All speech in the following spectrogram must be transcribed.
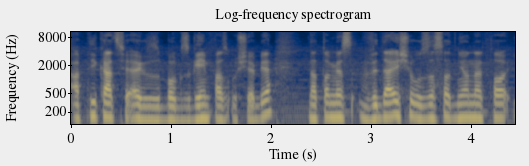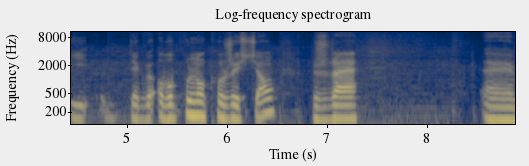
aplikację Xbox Game Pass u siebie. Natomiast wydaje się uzasadnione to i jakby obopólną korzyścią, że e,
